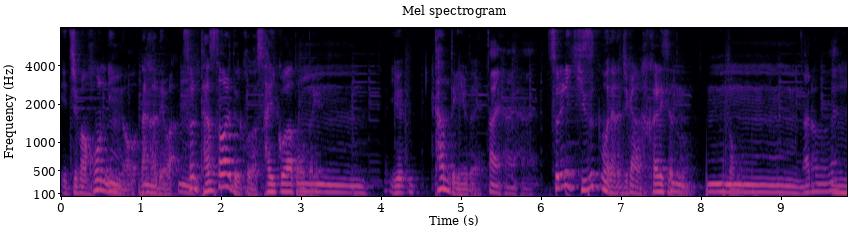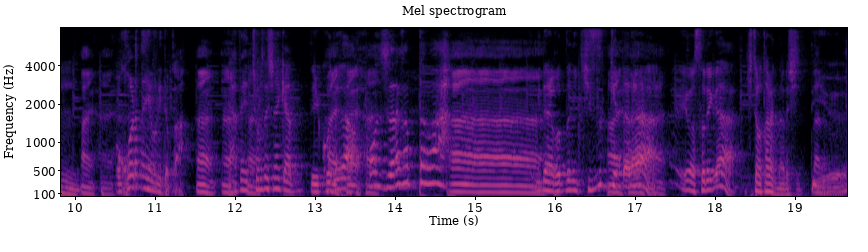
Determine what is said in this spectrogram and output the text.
一番本人の中では、うん。それに携われてることが最高だと思ったけ。ど、端的に言うとね。はいはいはいそれに気づくまでの時間がかかりすぎたと思う、うん。なるほどね。うん。はいはい怒らないようにとか、はいはいやべえはい調整しなきゃっていうことが本質じゃなかったわ、みたいなことに気づけたら、要はそれが人のためになるしっていう、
